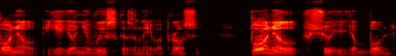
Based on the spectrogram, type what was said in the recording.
понял ее невысказанные вопросы, понял всю ее боль,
